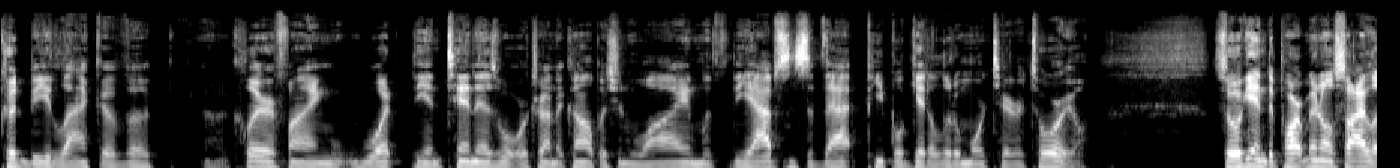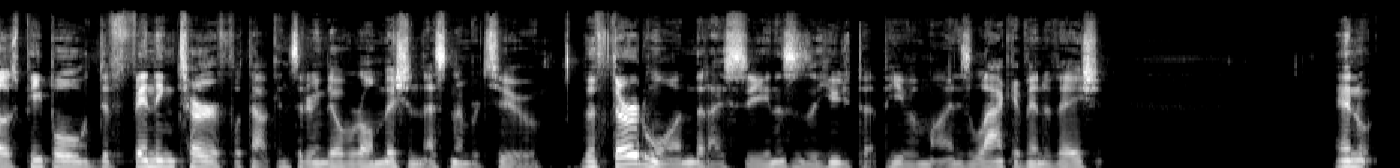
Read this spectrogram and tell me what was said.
could be lack of a uh, clarifying what the intent is, what we're trying to accomplish, and why. And with the absence of that, people get a little more territorial. So again, departmental silos, people defending turf without considering the overall mission. That's number two. The third one that I see, and this is a huge pet peeve of mine, is lack of innovation. And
